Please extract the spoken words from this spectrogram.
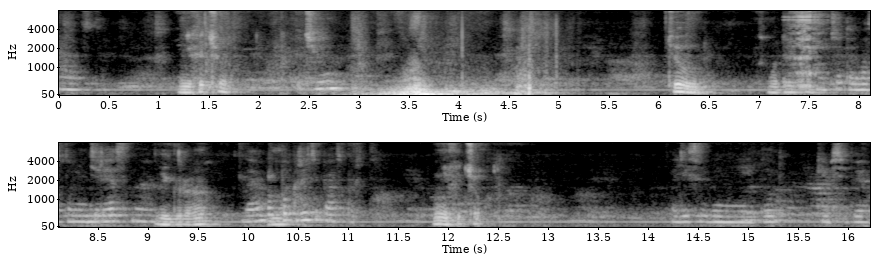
пожалуйста. Не хочу. Почему? Че вы смотрите? Ну, что-то у вас там интересное. Игра. Да? Ну, покажите паспорт. Не хочу. А если вы не тот, кем себе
